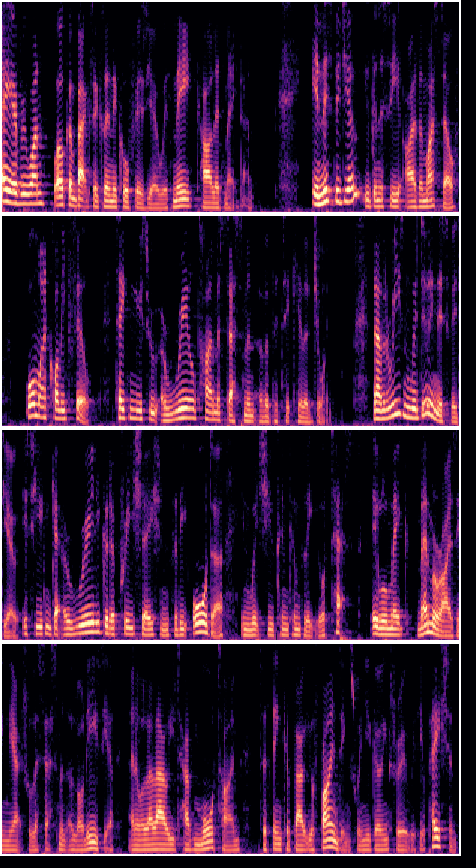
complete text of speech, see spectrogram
Hey everyone, welcome back to Clinical Physio with me, Khalid Maidan. In this video, you're going to see either myself or my colleague Phil taking you through a real-time assessment of a particular joint. Now the reason we're doing this video is so you can get a really good appreciation for the order in which you can complete your test. It will make memorizing the actual assessment a lot easier and it will allow you to have more time to think about your findings when you're going through it with your patient.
